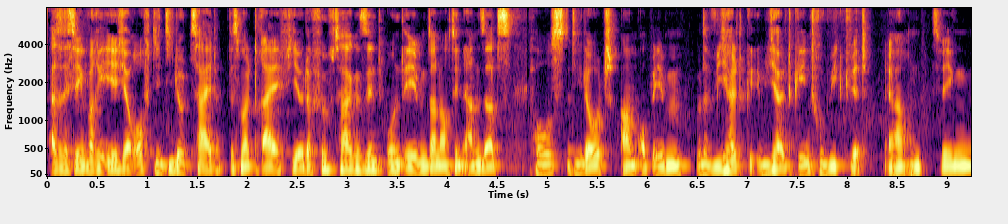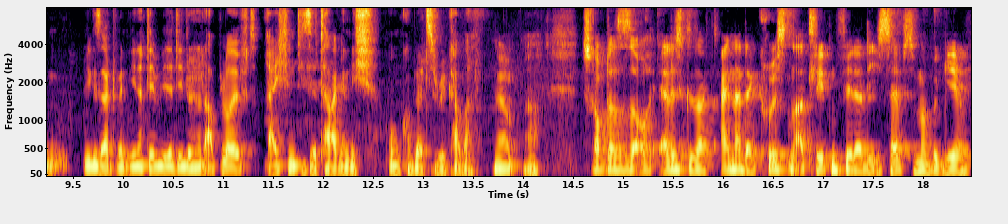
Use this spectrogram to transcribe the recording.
also deswegen variiere ich auch oft die Deload-Zeit, ob das mal drei, vier oder fünf Tage sind und eben dann auch den Ansatz Post-Deload, ähm, ob eben, oder wie halt, wie halt geintrobiegt wird. Ja, und deswegen, wie gesagt, wenn je nachdem, wie der Deload halt abläuft, reichen diese Tage nicht, um komplett zu recovern. Ja, ja. Ich glaube, das ist auch ehrlich gesagt einer der größten Athletenfehler, die ich selbst immer begehe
